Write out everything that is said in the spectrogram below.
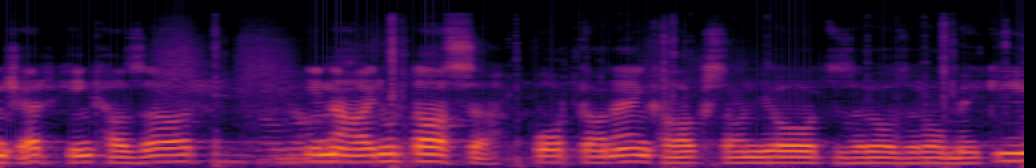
ինչ էր 5910 պորտ կանենք 127.001-ի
